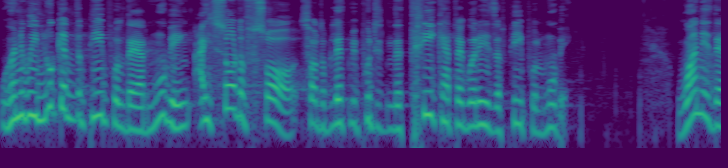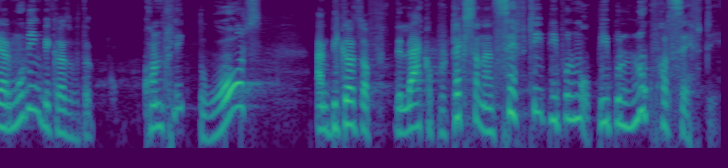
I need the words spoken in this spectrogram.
when we look at the people that are moving, I sort of saw, sort of let me put it in the three categories of people moving. One is they are moving because of the conflict, the wars, and because of the lack of protection and safety, people move. People look for safety.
